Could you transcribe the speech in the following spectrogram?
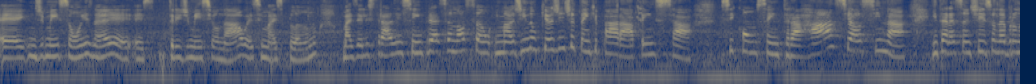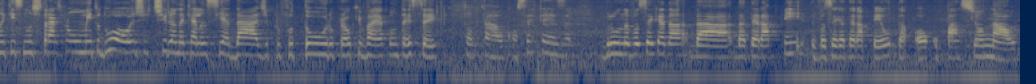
é, em dimensões, né? Esse tridimensional, esse mais plano, mas eles trazem sempre essa noção. Imagina o que a gente tem que parar, pensar, se concentrar, raciocinar. Interessante isso, né, Bruna? Que isso nos traz para o momento do hoje, tirando aquela ansiedade para o futuro, para o que vai acontecer. Total, com certeza. Bruna, você que é da, da, da terapia, você que é terapeuta ocupacional,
